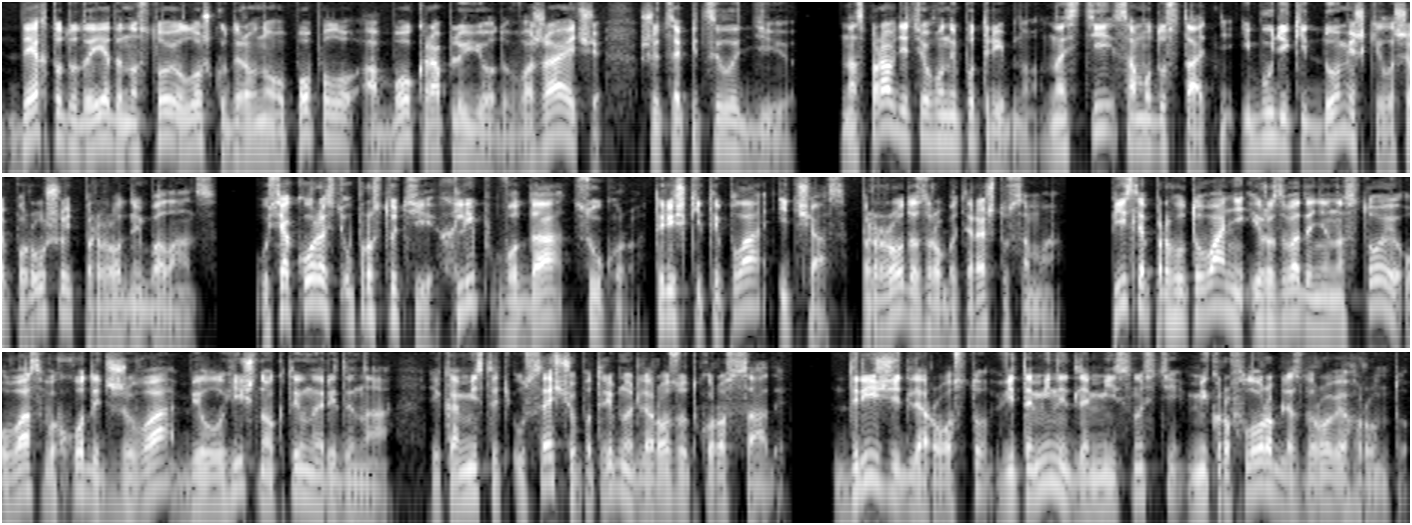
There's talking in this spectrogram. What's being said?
Дехто додає до настою ложку деревного попелу або краплю йоду, вважаючи, що це підсилить дію. Насправді цього не потрібно. Настій самодостатні, і будь-які домішки лише порушують природний баланс. Уся користь у простоті: хліб, вода, цукор, трішки тепла і час. Природа зробить решту сама. Після приготування і розведення настою у вас виходить жива, біологічно активна рідина, яка містить усе, що потрібно для розвитку розсади: дріжджі для росту, вітаміни для міцності, мікрофлора для здоров'я ґрунту.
